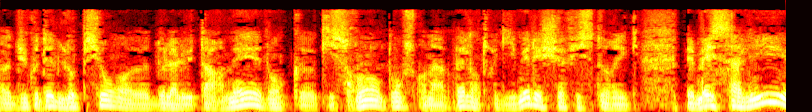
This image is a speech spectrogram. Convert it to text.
euh, du côté de l'option euh, de la lutte armée, donc qui seront donc ce qu'on appelle entre guillemets les chefs historiques. Mais Messali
